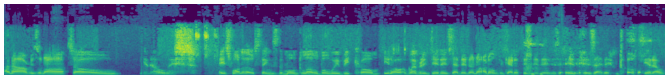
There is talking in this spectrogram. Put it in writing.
an R is an R. So you know, it's, it's one of those things. The more global we become, you know, whether it did his heading or not, I don't think anything did his, his heading, but you know,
